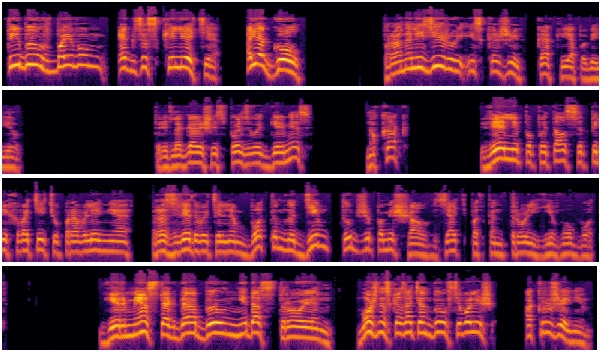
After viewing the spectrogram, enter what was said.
Ты был в боевом экзоскелете, а я гол. Проанализируй и скажи, как я победил. Предлагаешь использовать Гермес? Но как? Велли попытался перехватить управление разведывательным ботом, но Дим тут же помешал взять под контроль его бот. Гермес тогда был недостроен. Можно сказать, он был всего лишь окружением.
